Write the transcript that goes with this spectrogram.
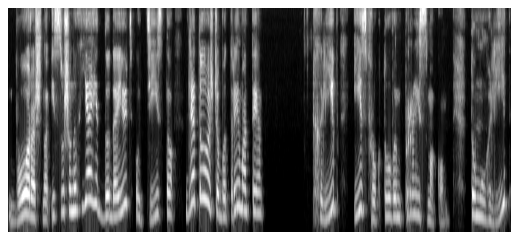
Борошно із сушених ягід додають у тісто для того, щоб отримати хліб із фруктовим присмаком. Тому глід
